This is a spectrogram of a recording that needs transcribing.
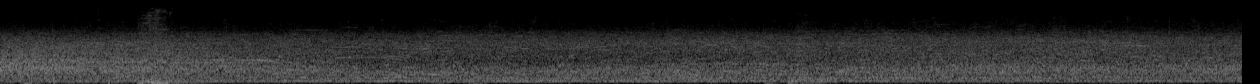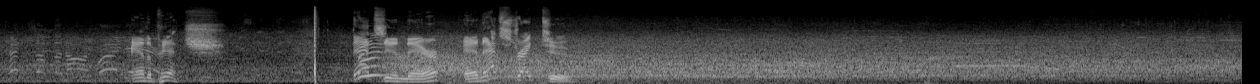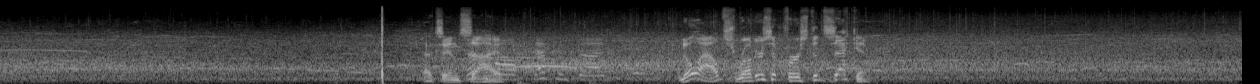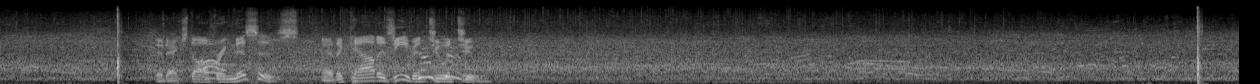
And a pitch. That's in there, and that's strike two. That's inside. That's inside. No outs, runners at first and second. The next oh. offering misses, and the count is even two and two.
